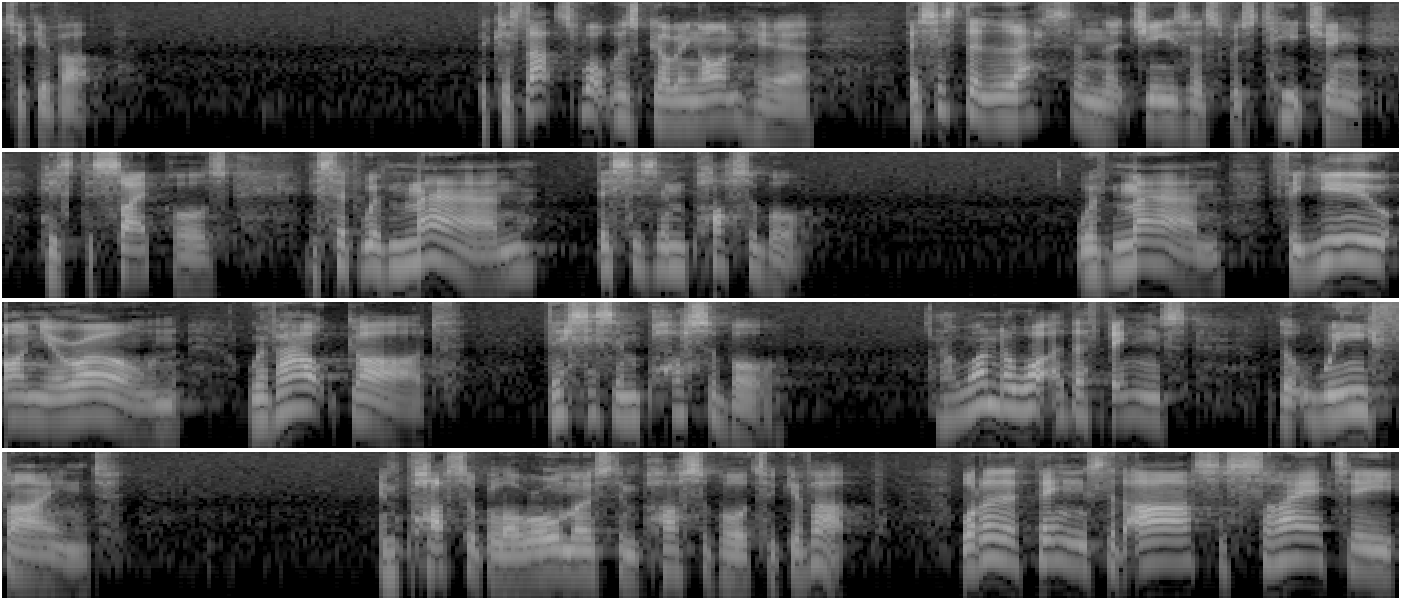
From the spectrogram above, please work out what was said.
to give up. Because that's what was going on here this is the lesson that Jesus was teaching his disciples. He said, With man, this is impossible. With man, for you on your own, without God, this is impossible. And I wonder what are the things that we find impossible or almost impossible to give up? What are the things that our society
